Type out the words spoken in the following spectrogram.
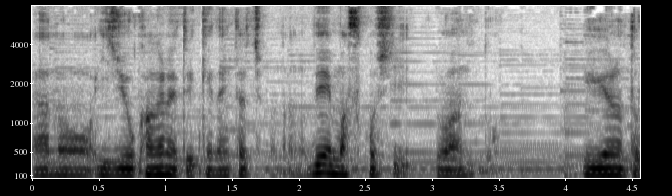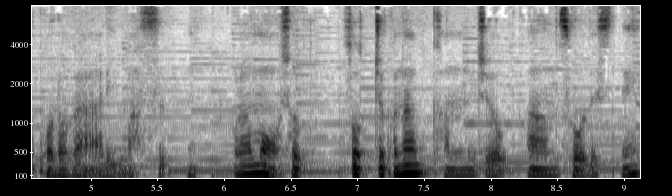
あの、移住を考えないといけない立場なので、まあ、少し不安というようなところがあります。これはもう率直な感情、感想ですね。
